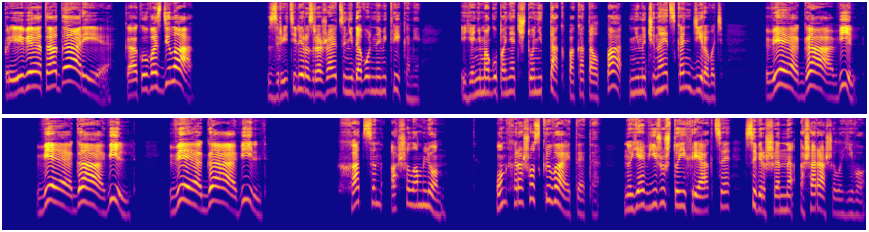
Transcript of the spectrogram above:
«Привет, Адария! Как у вас дела?» Зрители разражаются недовольными криками, и я не могу понять, что не так, пока толпа не начинает скандировать «Вега-виль! Вега-виль! Вега-виль!» Хадсон ошеломлен. Он хорошо скрывает это, но я вижу, что их реакция совершенно ошарашила его.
